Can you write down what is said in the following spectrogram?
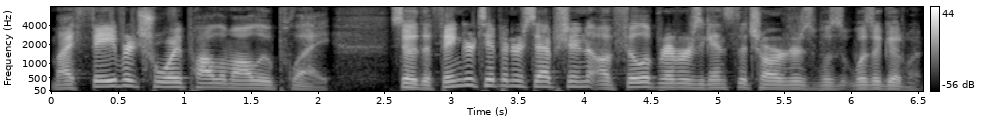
My favorite Troy Polamalu play. So the fingertip interception of Philip Rivers against the Chargers was was a good one.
